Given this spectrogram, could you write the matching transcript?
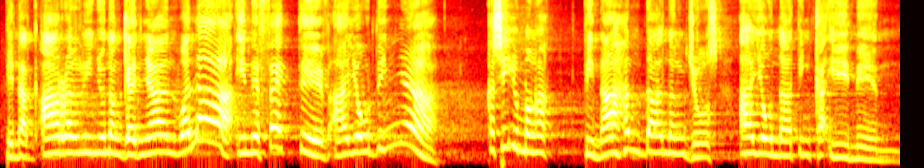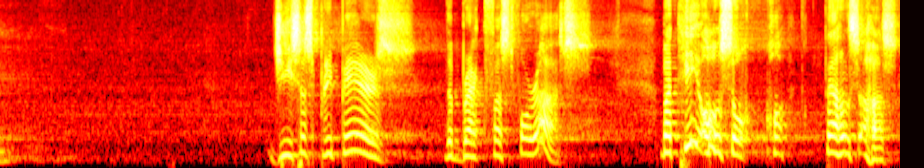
Pinag-aral ninyo ng ganyan, wala, ineffective, ayaw din niya. Kasi yung mga pinahanda ng Diyos, ayaw nating kainin. Jesus prepares the breakfast for us. But He also tells us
